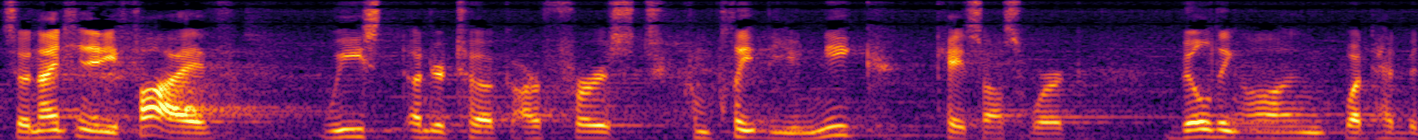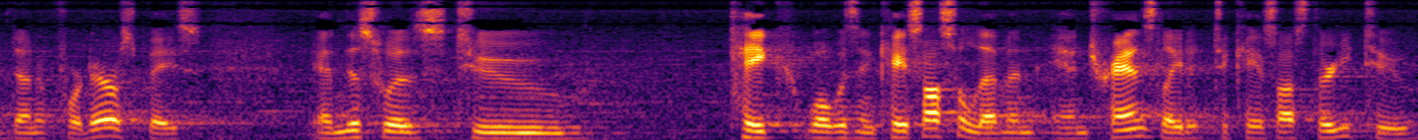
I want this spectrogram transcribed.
so in 1985, we undertook our first completely unique KSOS work, building on what had been done at Ford Aerospace. And this was to take what was in KSOS 11 and translate it to KSOS 32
